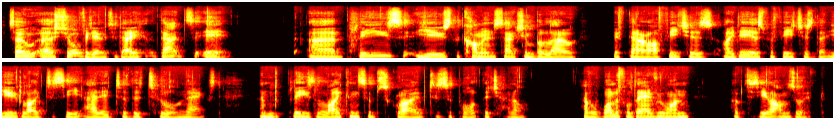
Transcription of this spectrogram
So, a short video today. That's it. Uh, please use the comment section below if there are features, ideas for features that you'd like to see added to the tool next. And please like and subscribe to support the channel. Have a wonderful day, everyone. Hope to see you out on Zwift.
